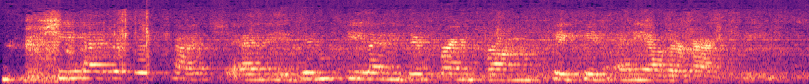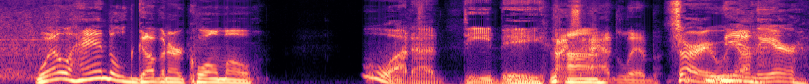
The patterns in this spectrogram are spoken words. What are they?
She has a good touch, and it didn't feel any different from taking any other vaccine. Well handled, Governor Cuomo. What a DB. Nice uh, ad lib. Sorry, we yeah. on the air?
